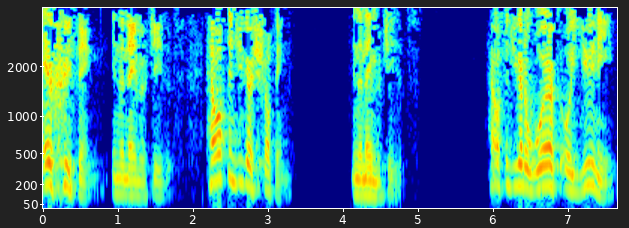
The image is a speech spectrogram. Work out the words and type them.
Everything in the name of Jesus. How often do you go shopping in the name of Jesus? How often do you go to work or uni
